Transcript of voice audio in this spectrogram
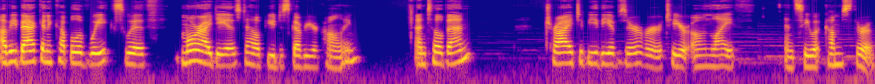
I'll be back in a couple of weeks with more ideas to help you discover your calling. Until then, try to be the observer to your own life and see what comes through.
